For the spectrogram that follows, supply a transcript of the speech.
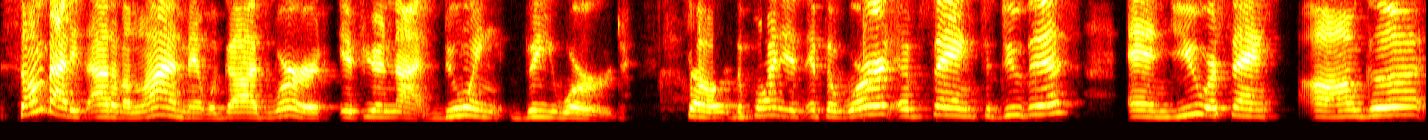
somebody's out of alignment with God's word if you're not doing the word. So the mm-hmm. point is, if the word of saying to do this, and you are saying oh, I'm good,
